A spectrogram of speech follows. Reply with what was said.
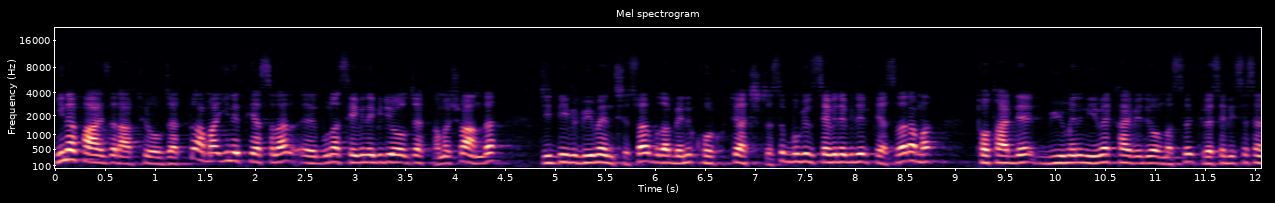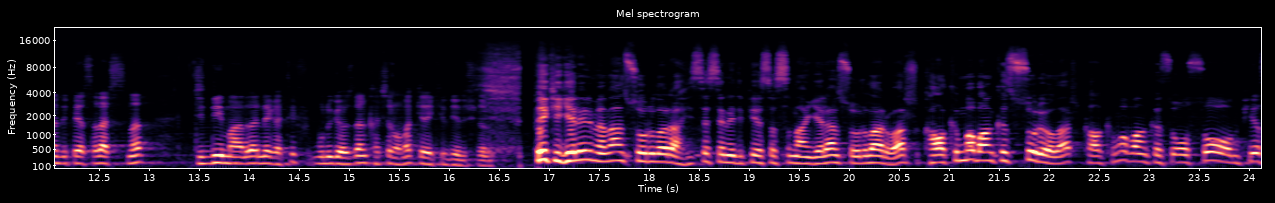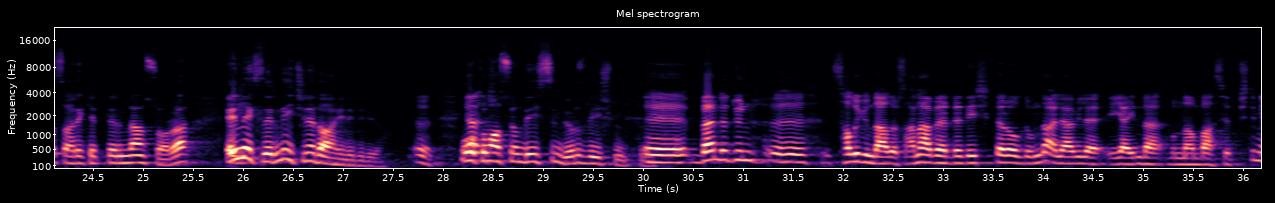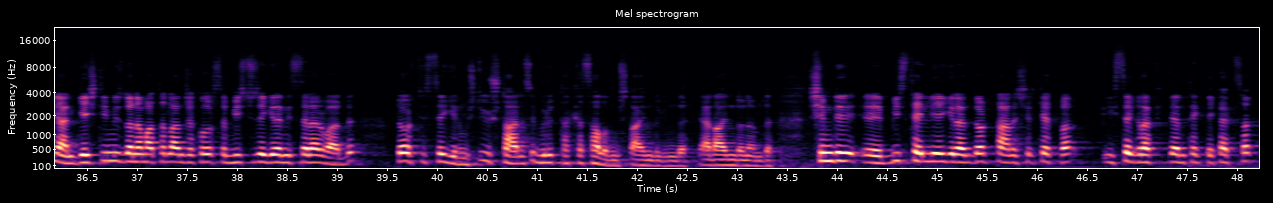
yine faizler artıyor olacaktı ama yine piyasalar e, buna sevinebiliyor olacaktı. Ama şu anda ciddi bir büyüme endişesi var. Bu da beni korkutuyor açıkçası. Bugün sevinebilir piyasalar ama totalde büyümenin ivme kaybediyor olması küresel hisse senedi piyasalar açısından ciddi manada negatif. Bunu gözden kaçırmamak gerekir diye düşünüyorum. Peki gelelim hemen sorulara. Hisse senedi piyasasından gelen sorular var. Kalkınma Bankası soruyorlar. Kalkınma Bankası o son piyasa hareketlerinden sonra endekslerinde içine dahil ediliyor. Evet. Bu yani, otomasyon değişsin diyoruz, değişmiyor. E, ben de dün e, salı gün daha doğrusu ana haberde değişiklikler olduğunda Ali abiyle yayında bundan bahsetmiştim. Yani geçtiğimiz dönem hatırlanacak olursa BIST 100'e giren hisseler vardı. 4 hisse girmişti. 3 tanesi brüt takas alınmıştı aynı günde. Yani aynı dönemde. Şimdi e, BIST 50'ye giren 4 tane şirket var. Hisse grafiklerini tek tek açsak.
